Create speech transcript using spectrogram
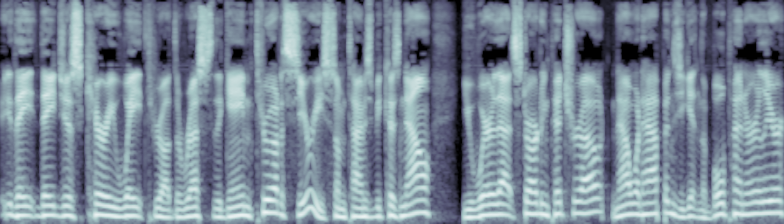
they they just carry weight throughout the rest of the game, throughout a series sometimes because now you wear that starting pitcher out. Now what happens? You get in the bullpen earlier.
